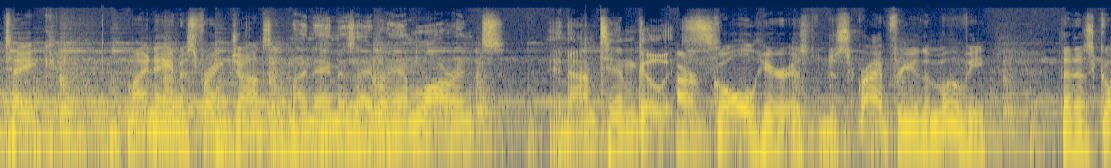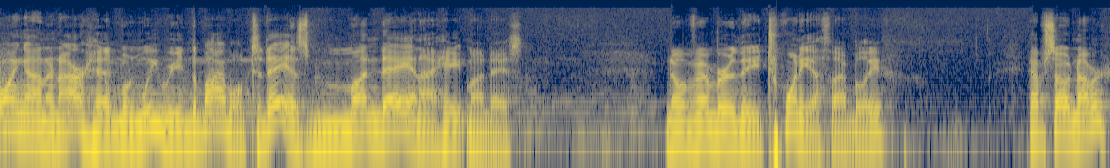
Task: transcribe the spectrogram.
welcome to our morning take. My name is Frank Johnson. My name is Abraham Lawrence. And I'm Tim Goetz. Our goal here is to describe for you the movie that is going on in our head when we read the Bible. Today is Monday, and I hate Mondays. November the 20th, I believe. Episode number?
